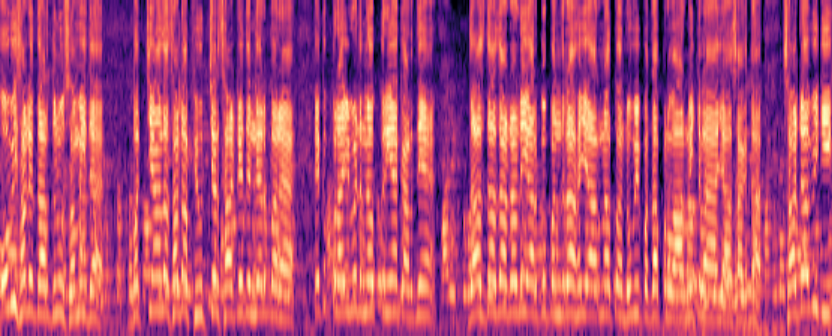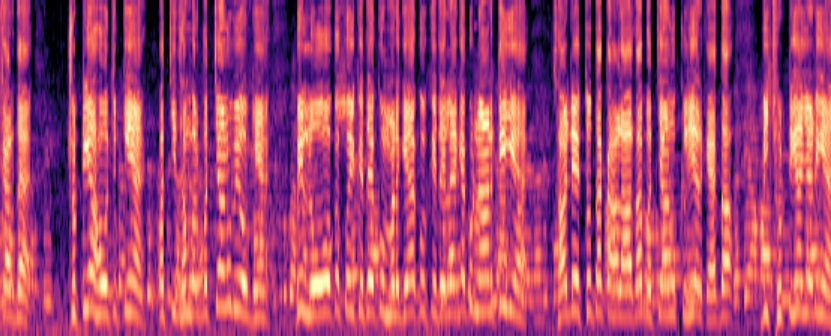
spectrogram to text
ਉਹ ਵੀ ਸਾਡੇ ਦਰਦ ਨੂੰ ਸਮਝਦਾ ਹੈ। ਬੱਚਿਆਂ ਦਾ ਸਾਡਾ ਫਿਊਚਰ ਸਾਡੇ ਤੇ ਨਿਰਭਰ ਹੈ। ਇੱਕ ਪ੍ਰਾਈਵੇਟ ਨੌਕਰੀਆਂ ਕਰਦੇ ਆ। 10 10 ਅੱਠ ਅੱਠ ਹਜ਼ਾਰ ਕੋਈ 15000 ਨਾਲ ਤੁਹਾਨੂੰ ਵੀ ਪਤਾ ਪਰਿਵਾਰ ਨਹੀਂ ਚਲਾਇਆ ਜਾ ਸਕਦਾ। ਸਾਡਾ ਵੀ ਜੀ ਕਰਦਾ ਹੈ। ਛੁੱਟੀਆਂ ਹੋ ਚੁੱਕੀਆਂ 25 ਦਸੰਬਰ ਬੱਚਿਆਂ ਨੂੰ ਵੀ ਹੋ ਗਈਆਂ ਵੀ ਲੋਕ ਕੋਈ ਕਿਤੇ ਘੁੰਮਣ ਗਿਆ, ਕੋਈ ਕਿਤੇ ਲੈ ਗਿਆ, ਕੋਈ ਨਾਨਕੇ ਹੀ ਹੈ। ਸਾਡੇ ਇੱਥੋਂ ਤੱਕ ਹਾਲਾਤ ਆ, ਬੱਚਿਆਂ ਨੂੰ ਕਲੀਅਰ ਕਹਿਤਾ ਵੀ ਛੁੱਟੀਆਂ ਜਿਹੜੀਆਂ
